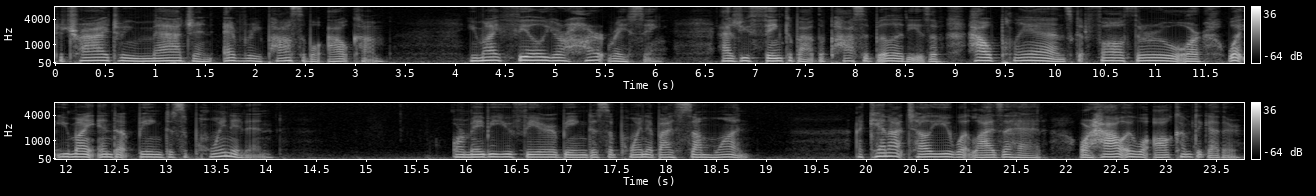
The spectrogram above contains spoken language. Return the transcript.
to try to imagine every possible outcome. You might feel your heart racing as you think about the possibilities of how plans could fall through or what you might end up being disappointed in. Or maybe you fear being disappointed by someone. I cannot tell you what lies ahead or how it will all come together,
